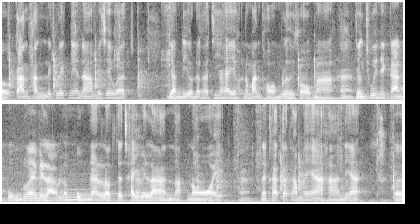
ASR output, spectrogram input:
อการหั่นเล็กๆเนี่ยนะไม่ใช่ว่า อย่างเดียวนะคะที่ค่ะให้น้ำมันหอมระเหยเขาออกมาค่ะยังช่วยในการปรุงด้วยเวลาเราอืมปรุงนั่นเราจะใช้ค่ะเวลาน้อยค่ะนะคะ ก็ทำให้อาหารเนี่ยเอ่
